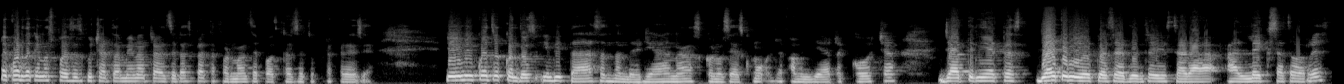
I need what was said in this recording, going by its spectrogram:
Recuerda que nos puedes escuchar también a través de las plataformas de podcast de tu preferencia. Y hoy me encuentro con dos invitadas santanderianas conocidas como la familia Recocha. Ya, tenía ya he tenido el placer de entrevistar a Alexa Torres.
